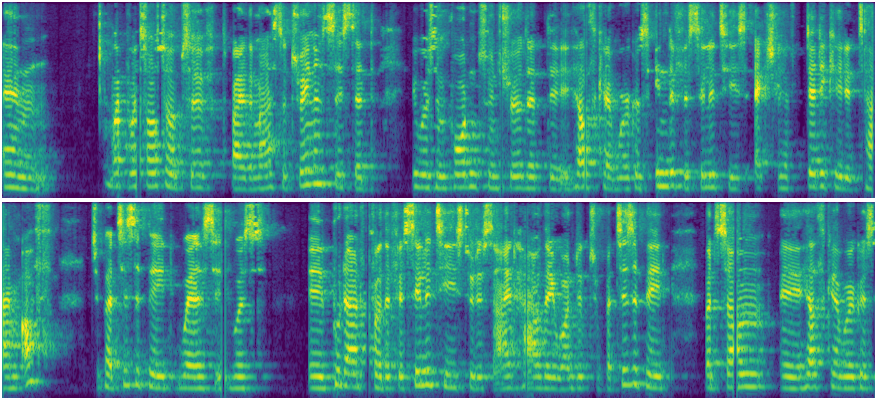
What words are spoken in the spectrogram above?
Um, what was also observed by the master trainers is that it was important to ensure that the healthcare workers in the facilities actually have dedicated time off to participate, whereas it was uh, put out for the facilities to decide how they wanted to participate. But some uh, healthcare workers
